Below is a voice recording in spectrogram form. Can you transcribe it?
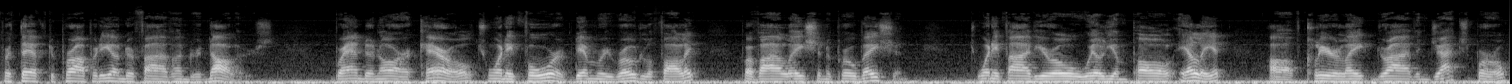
for theft of property under $500. Brandon R. Carroll, 24, of Demery Road, La Follette, for violation of probation. 25 year old William Paul Elliott of Clear Lake Drive in Jacksboro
